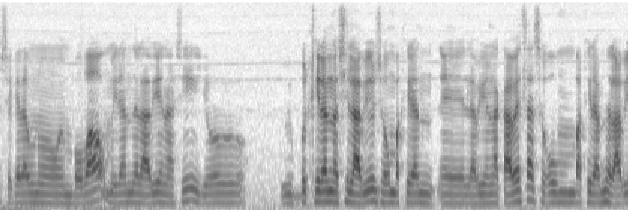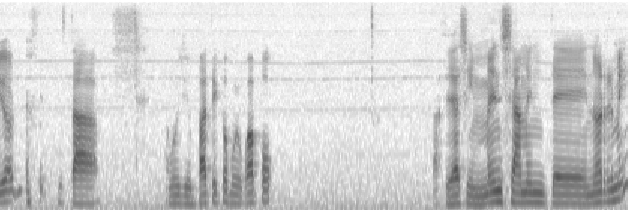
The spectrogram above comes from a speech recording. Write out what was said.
se queda uno embobado mirando el avión así. Yo Voy girando así el avión, según va girando eh, el avión en la cabeza, según va girando el avión. está, muy simpático, muy guapo. La ciudad es inmensamente enorme.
